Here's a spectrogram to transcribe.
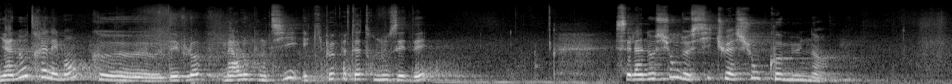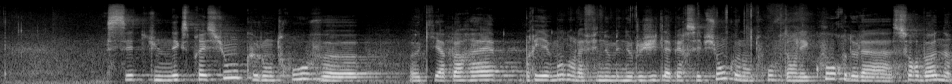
Il y a un autre élément que développe Merleau-Ponty et qui peut peut-être nous aider, c'est la notion de situation commune. C'est une expression que l'on trouve, euh, euh, qui apparaît brièvement dans la phénoménologie de la perception, que l'on trouve dans les cours de la Sorbonne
